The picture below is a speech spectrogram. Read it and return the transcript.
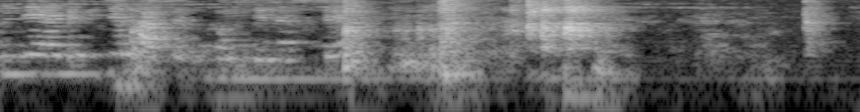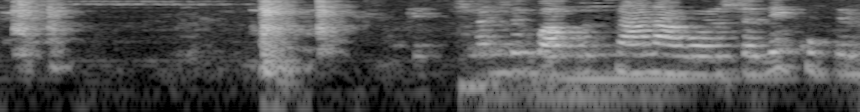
ಒಂದೆರಡು ವಿಜಲ್ ಹಾಕಿಸ್ಕೊತೀನಿ ಅಷ್ಟೇ. ನಂದು ಪಾಪು ಸ್ನಾನ ಆಗೋ ಅಷ್ಟರಲ್ಲಿ ಕುಕ್ಕರ್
